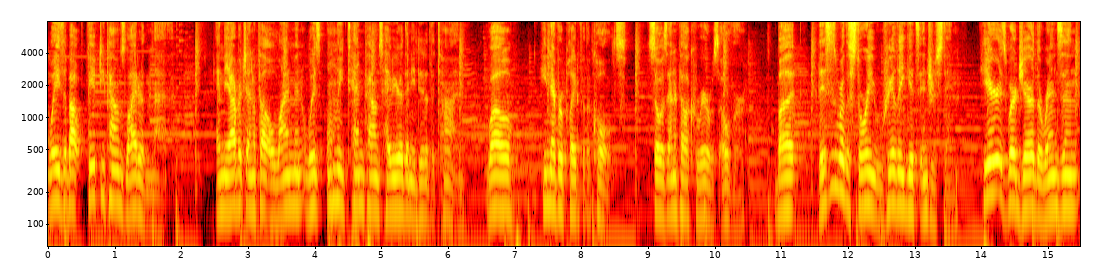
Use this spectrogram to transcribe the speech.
weighs about 50 pounds lighter than that. And the average NFL lineman weighs only 10 pounds heavier than he did at the time. Well, he never played for the Colts, so his NFL career was over. But this is where the story really gets interesting. Here is where Jared Lorenzen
